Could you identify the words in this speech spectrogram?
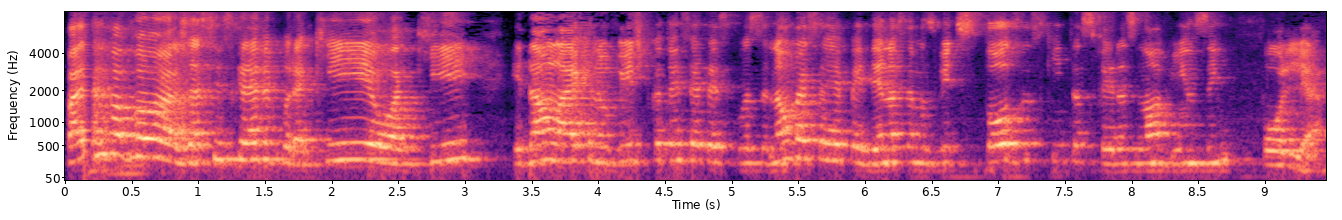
faz um favor, já se inscreve por aqui ou aqui e dá um like no vídeo, porque eu tenho certeza que você não vai se arrepender. Nós temos vídeos todas as quintas-feiras novinhos em folha.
